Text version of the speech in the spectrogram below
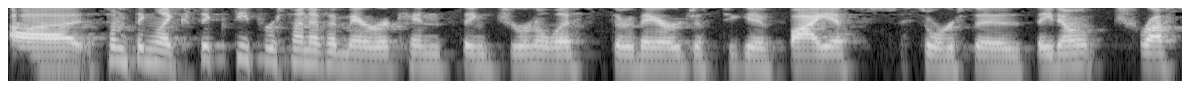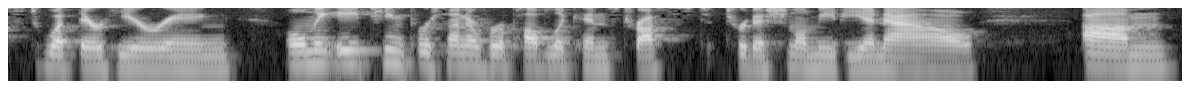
Uh, something like 60% of Americans think journalists are there just to give biased sources. They don't trust what they're hearing. Only 18% of Republicans trust traditional media now. Um,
